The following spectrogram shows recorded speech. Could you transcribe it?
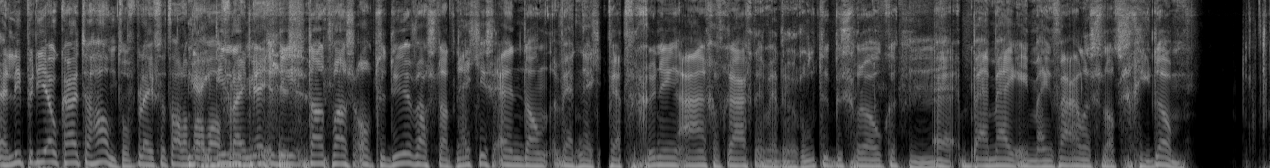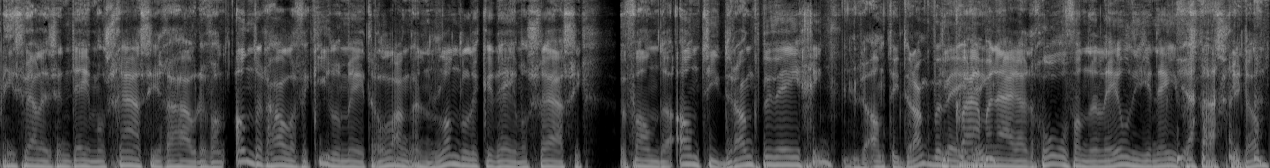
En liepen die ook uit de hand? Of bleef dat allemaal Nee, wel die vrij liepen- netjes? die- dat was op de deur was dat netjes. En dan werd, net, werd vergunning aangevraagd en werd een route besproken. Hmm. Eh, bij mij in mijn vaderstad Schiedam is wel eens een demonstratie gehouden van anderhalve kilometer lang. Een landelijke demonstratie van de anti-drankbeweging. De Die anti-drankbeweging. kwamen naar het Hol van de Leeuw, die Jeneverstad Ja. Schiedam.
